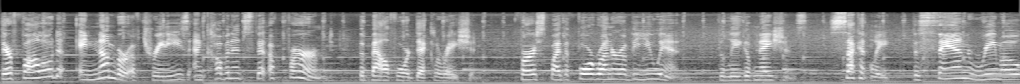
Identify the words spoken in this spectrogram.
There followed a number of treaties and covenants that affirmed the Balfour Declaration, first by the forerunner of the UN, the League of Nations, secondly, the San Remo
